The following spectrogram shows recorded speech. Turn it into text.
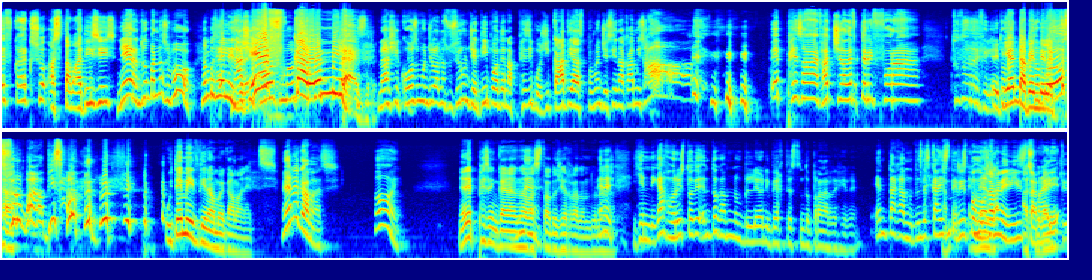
Εύκα έξω, ας σταματήσεις. Ναι ρε, τούτο πάνε να σου πω. Να μου θέλεις Να ρε. έχει κόσμο. Εύκα ρε, δεν μιλάς ρε. Να έχει κόσμο και όλα να σου σύρουν και τίποτε να παίζει πως κάτι ας πούμε και εσύ να κάνεις «Α, Έπαιζα, φάτσα δεύτερη φορά. Τούτο ρε φίλε. Ε, το- πήγαν τα πέντε λεπτά. Το ποδόσφαιρο που αγαπήσαμε ρε φίλε. Ούτε με δύναμο έκαναν έτσι. Δεν έκαμα έτσι. Όχι. Δεν έπαιζε κανένας να Ναι. βαστά το κερράτον του. Δεν να- έχει. Γενικά θωρείς το ότι δεν το κάνουν πλέον οι παίχτες του το πράγμα ρε φίλε. Δεν τα κάνουν τούτες καθυστερήσεις Ε, που ναι, θεωρούσαμε αλλά εμείς ας στα πω κάτι, 90.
